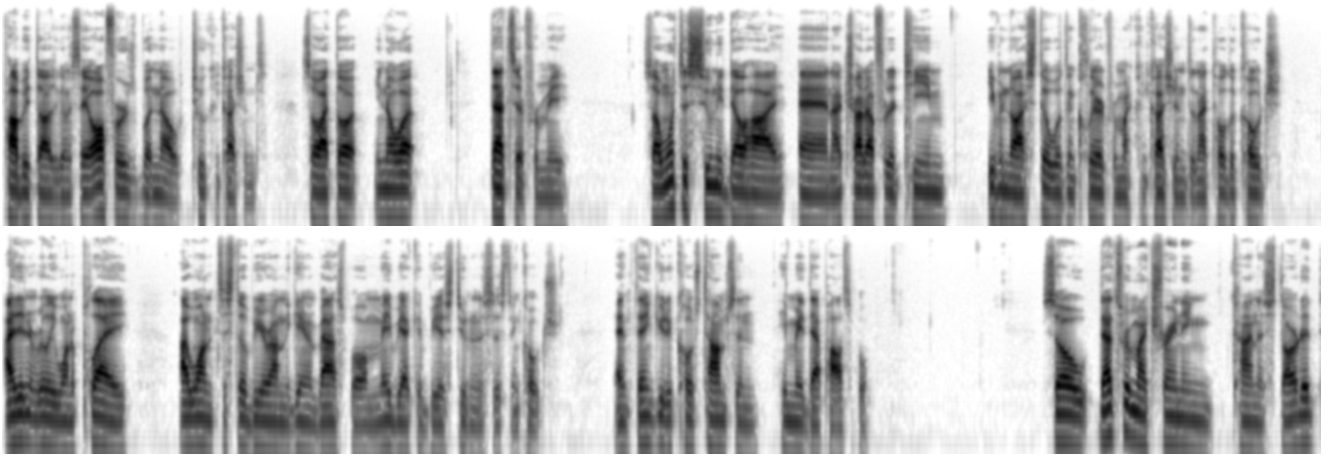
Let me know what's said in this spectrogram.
Probably thought I was going to say offers, but no, two concussions. So I thought, you know what? That's it for me. So I went to SUNY Delhi and I tried out for the team, even though I still wasn't cleared for my concussions. And I told the coach I didn't really want to play. I wanted to still be around the game of basketball. Maybe I could be a student assistant coach. And thank you to Coach Thompson. He made that possible. So that's where my training kind of started.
